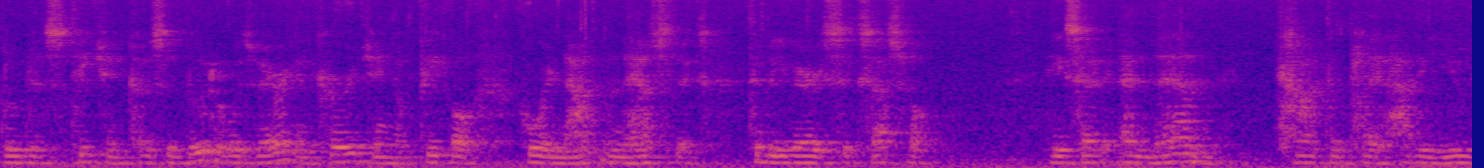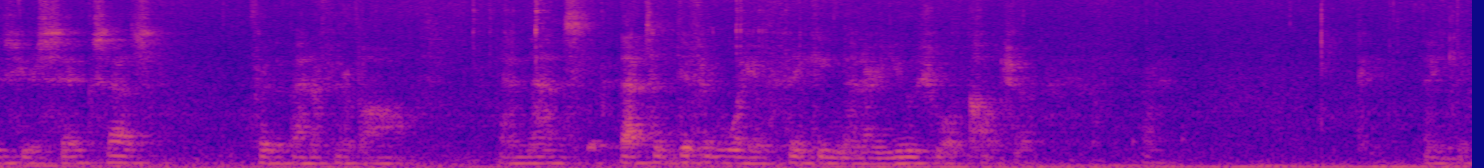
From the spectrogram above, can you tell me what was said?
Buddhist teaching, because the Buddha was very encouraging of people who are not monastics to be very successful. He said, and then contemplate how to use your success for the benefit of all. And that's, that's a different way of thinking than our usual culture. Right. Okay, thank you.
